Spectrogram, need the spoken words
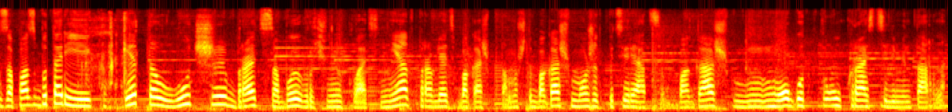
запас батареек. Это лучше брать с собой в ручную кладь, не отправлять багаж, потому что багаж может потеряться, багаж могут украсть элементарно элементарно.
